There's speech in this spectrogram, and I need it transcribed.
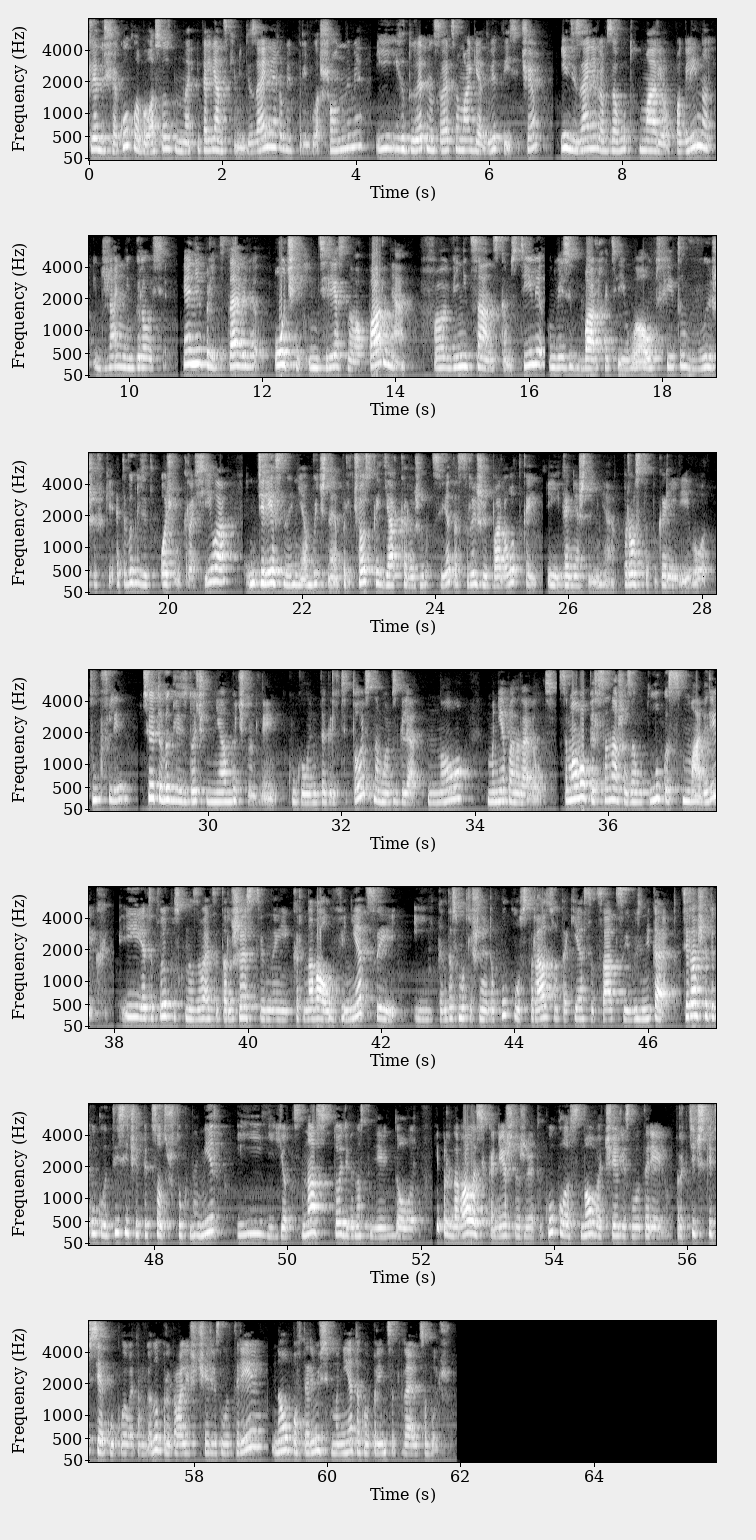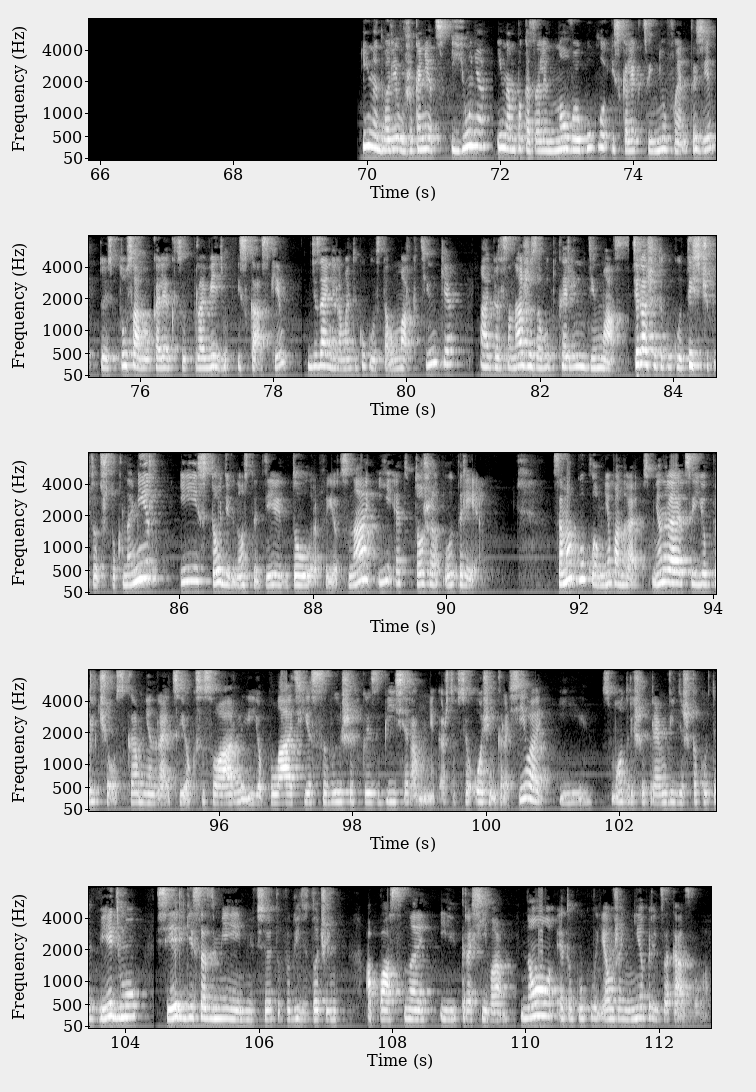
Следующая кукла была создана итальянскими дизайнерами, приглашенными, и их дуэт называется «Магия 2000». И дизайнеров зовут Марио Паглино и Джанни Гросси. И они представили очень интересного парня, венецианском стиле. Он весь в бархате, его outfit в вышивке. Это выглядит очень красиво. Интересная, необычная прическа ярко-рыжего цвета с рыжей бородкой. И, конечно, меня просто покорили его туфли. Все это выглядит очень необычно для кукол Integrity Toys, на мой взгляд, но мне понравилось. Самого персонажа зовут Лукас Маверик, и этот выпуск называется «Торжественный карнавал в Венеции», и когда смотришь на эту куклу, сразу такие ассоциации возникают. Тираж этой куклы 1500 штук на мир, и ее цена 199 долларов. И продавалась, конечно же, эта кукла снова через лотерею. Практически все куклы в этом году продавались через лотерею, но, повторюсь, мне такой принцип нравится больше. На дворе уже конец июня, и нам показали новую куклу из коллекции New Fantasy, то есть ту самую коллекцию про ведьм и сказки. Дизайнером этой куклы стал Марк Тинке, а персонажа зовут Карин Димас. Тираж этой куклы 1500 штук на мир и 199 долларов ее цена, и это тоже лотерея. Сама кукла мне понравилась. Мне нравится ее прическа, мне нравятся ее аксессуары, ее платье с вышивкой, с бисером. Мне кажется, все очень красиво. И смотришь и прям видишь какую-то ведьму, серьги со змеями. Все это выглядит очень опасно и красиво. Но эту куклу я уже не предзаказывала.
